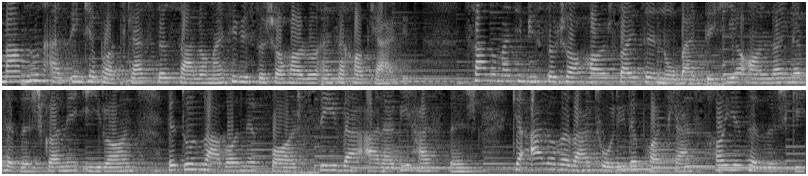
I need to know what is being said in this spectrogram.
ممنون از اینکه پادکست سلامتی 24 رو انتخاب کردید. سلامتی 24 سایت نوبتدهی آنلاین پزشکان ایران به دو زبان فارسی و عربی هستش که علاوه بر تولید پادکست های پزشکی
